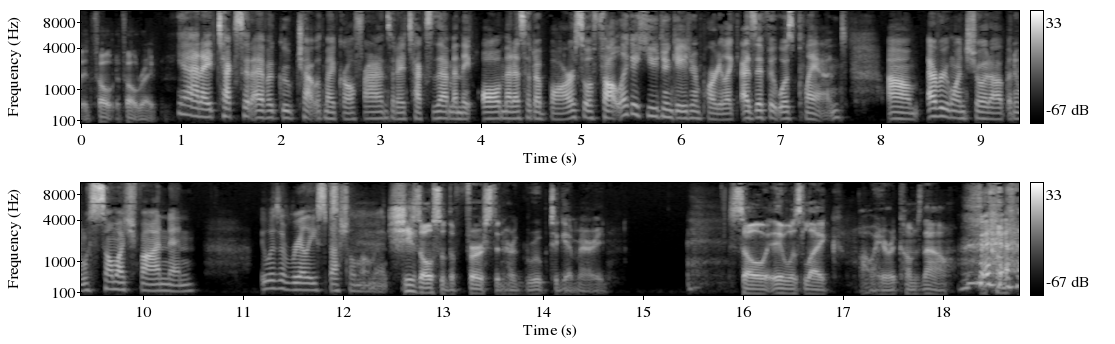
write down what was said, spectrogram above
It felt it felt right. Yeah, and I texted. I have a group chat with my girlfriends, and I texted them, and they all met us at a bar. So it felt like a huge engagement party, like as if it was planned. Um, everyone showed up, and it was so much fun, and it was a really special moment. She's also the first in her group to get married, so it was like oh, here it comes now. It comes.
